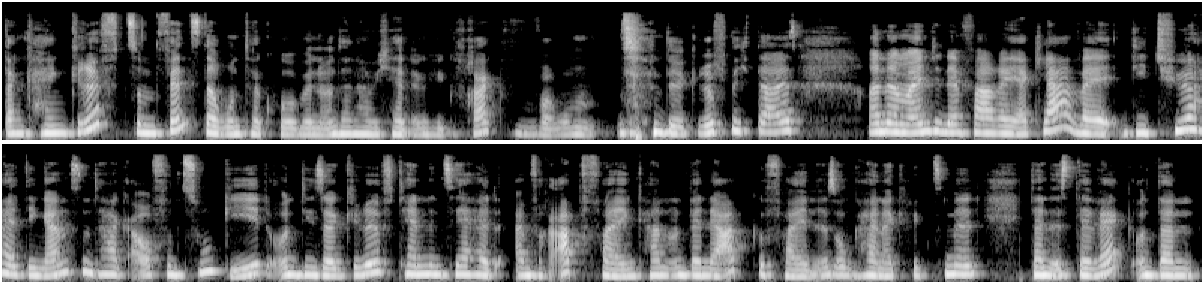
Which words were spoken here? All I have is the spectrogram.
dann kein Griff zum Fenster runterkurbeln. Und dann habe ich halt irgendwie gefragt, warum der Griff nicht da ist. Und dann meinte der Fahrer, ja klar, weil die Tür halt den ganzen Tag auf und zu geht und dieser Griff tendenziell halt einfach abfallen kann. Und wenn der abgefallen ist und keiner kriegt's mit, dann ist der weg und dann,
